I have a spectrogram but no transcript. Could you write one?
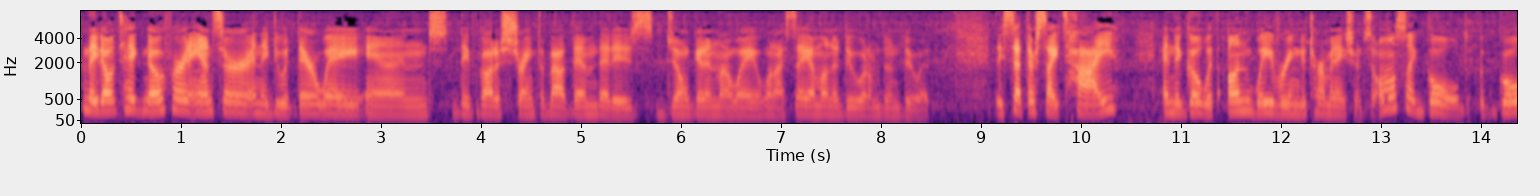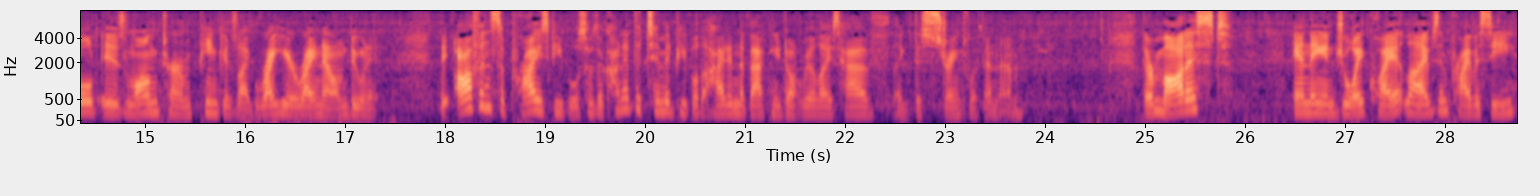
they don't take no for an answer and they do it their way and they've got a strength about them that is don't get in my way when i say i'm going to do it i'm going to do it they set their sights high and they go with unwavering determination so almost like gold but gold is long term pink is like right here right now i'm doing it They often surprise people, so they're kind of the timid people that hide in the back and you don't realize have like this strength within them. They're modest and they enjoy quiet lives and privacy.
